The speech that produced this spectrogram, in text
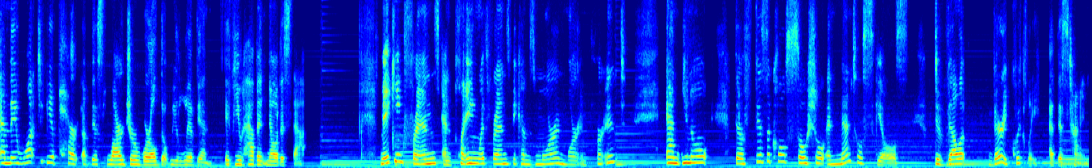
and they want to be a part of this larger world that we live in, if you haven't noticed that. Making friends and playing with friends becomes more and more important. And, you know, their physical, social, and mental skills develop very quickly at this time,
